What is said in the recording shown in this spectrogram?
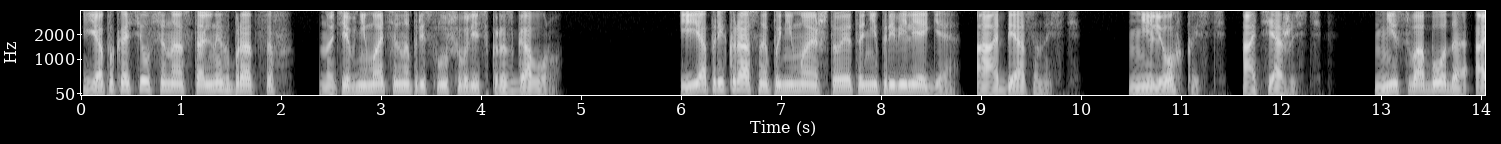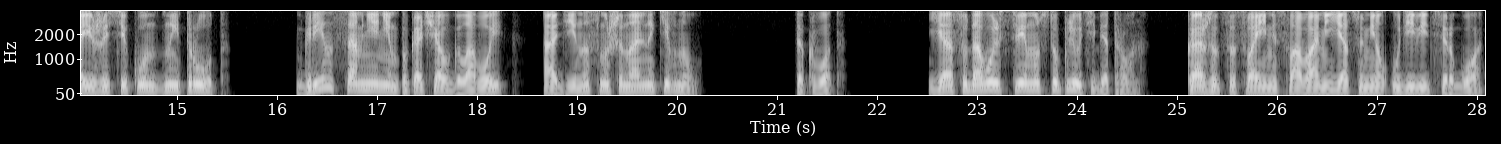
Я покосился на остальных братцев, но те внимательно прислушивались к разговору. И я прекрасно понимаю, что это не привилегия, а обязанность. Не легкость, а тяжесть. Не свобода, а ежесекундный труд. Грин с сомнением покачал головой, а Динос машинально кивнул. Так вот, я с удовольствием уступлю тебе трон. Кажется, своими словами я сумел удивить Серго.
